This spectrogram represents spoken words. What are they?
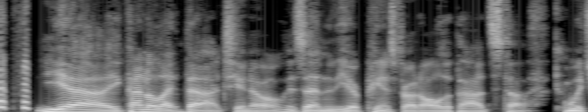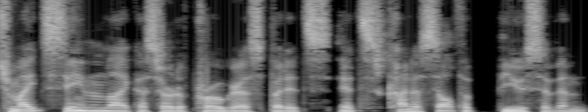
yeah, kind of like that, you know, is then the Europeans brought all the bad stuff, which might seem like a sort of progress, but it's, it's kind of self-abusive in,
